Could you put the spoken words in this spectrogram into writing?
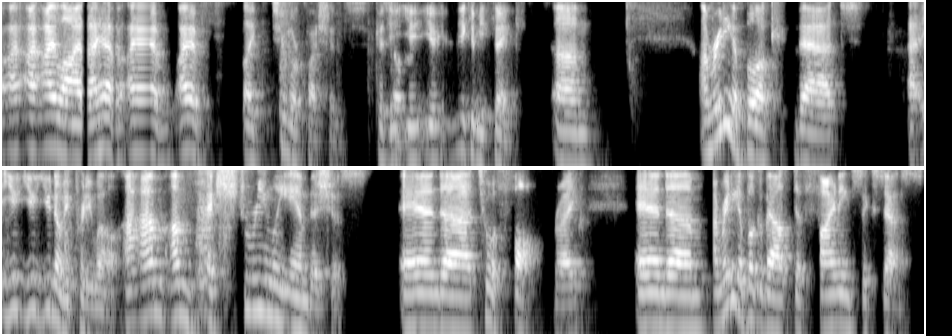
I, I, I lied. I have I have I have like two more questions because you, you you're making me think. Um, I'm reading a book that uh, you, you you know me pretty well. I, I'm I'm extremely ambitious and uh, to a fault, right? And um, I'm reading a book about defining success.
